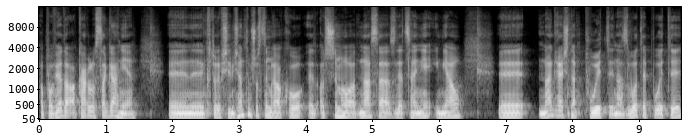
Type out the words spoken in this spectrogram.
opowiada o Carlu Saganie, e, który w 1976 roku e, otrzymał od NASA zlecenie i miał nagrać na płyty, na złote płyty,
